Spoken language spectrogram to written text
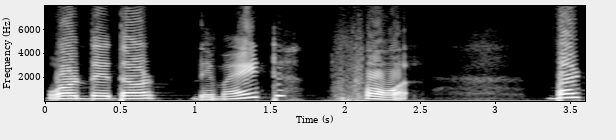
What they thought they might fall. But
